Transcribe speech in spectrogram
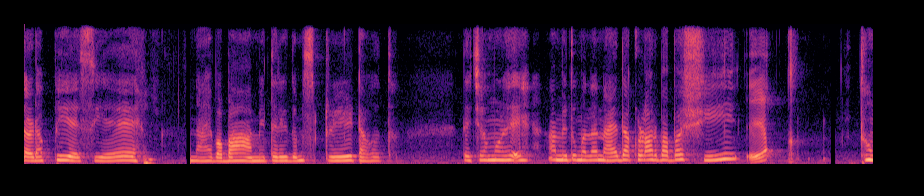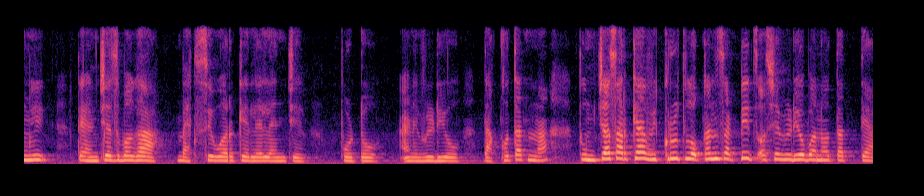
तडपी ऐसी आहे. नाही बाबा आम्ही तर एकदम स्ट्रेट आहोत. त्याच्यामुळे आम्ही तुम्हाला नाही दाखवणार बाबा शी एक. तुम्ही त्यांचेच बघा मॅक्सीवर केलेल्यांचे फोटो आणि व्हिडिओ दाखवतात ना तुमच्यासारख्या विकृत लोकांसाठीच असे व्हिडिओ बनवतात त्या.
